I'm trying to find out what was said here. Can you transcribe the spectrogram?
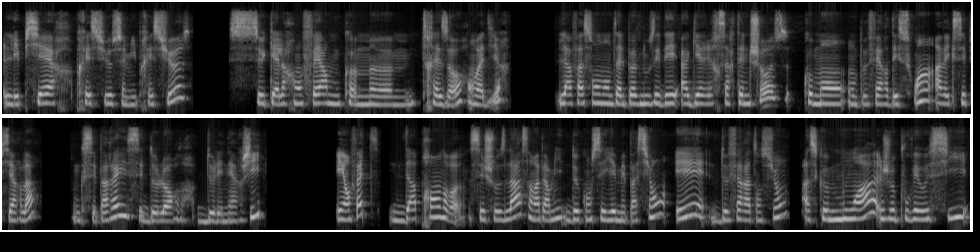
les pierres précieuses, semi-précieuses, ce qu'elles renferment comme euh, trésors, on va dire, la façon dont elles peuvent nous aider à guérir certaines choses, comment on peut faire des soins avec ces pierres-là. Donc c'est pareil, c'est de l'ordre de l'énergie. Et en fait, d'apprendre ces choses-là, ça m'a permis de conseiller mes patients et de faire attention à ce que moi, je pouvais aussi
